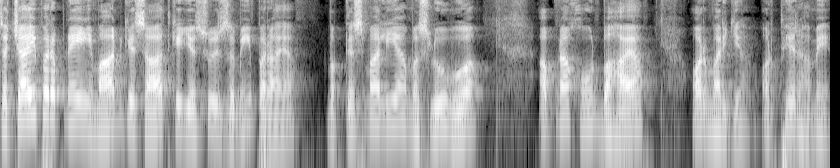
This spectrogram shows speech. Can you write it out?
سچائی پر اپنے ایمان کے ساتھ کہ یسو اس زمین پر آیا، بپتسمہ لیا، مصلوب ہوا اپنا خون بہایا اور مر گیا اور پھر ہمیں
